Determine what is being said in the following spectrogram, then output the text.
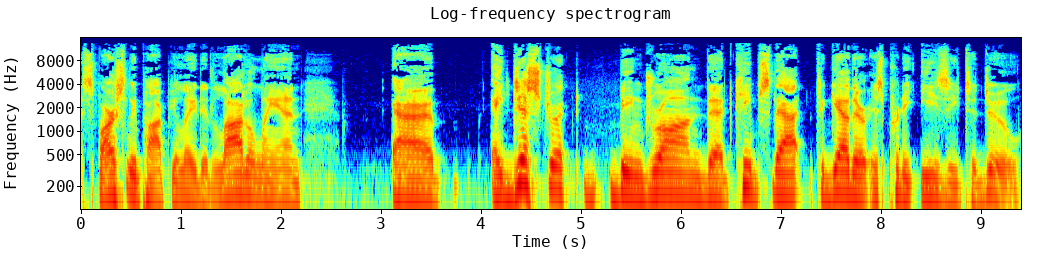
sparsely populated, lot of land, uh, a district being drawn that keeps that together is pretty easy to do.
